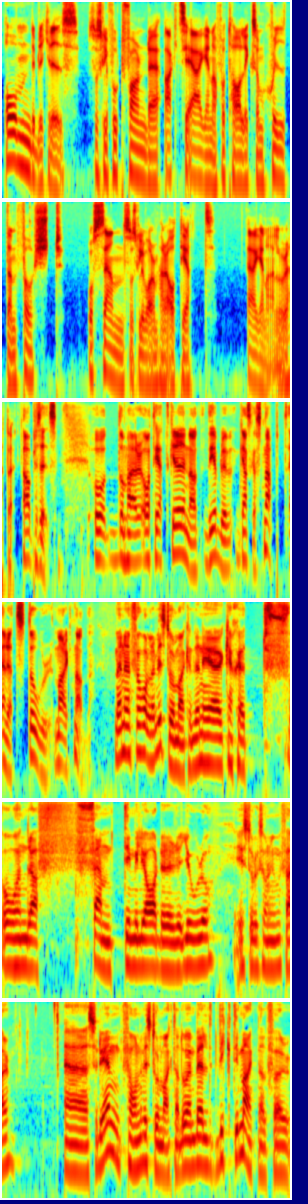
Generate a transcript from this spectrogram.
om det blir kris så skulle fortfarande aktieägarna få ta liksom skiten först och sen så skulle det vara de här AT1 ägarna eller vad det. Ja, precis. Och de här AT1-grejerna, det blev ganska snabbt en rätt stor marknad. Men en förhållandevis stor marknad, den är kanske 250 miljarder euro i storleksordning ungefär. Eh, så det är en förhållandevis stor marknad och en väldigt viktig marknad för,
